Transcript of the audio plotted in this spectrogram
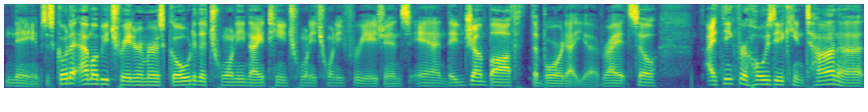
names. Just go to MLB Trade Rumors, go to the 2019 2020 free agents, and they jump off the board at you, right? So I think for Jose Quintana,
